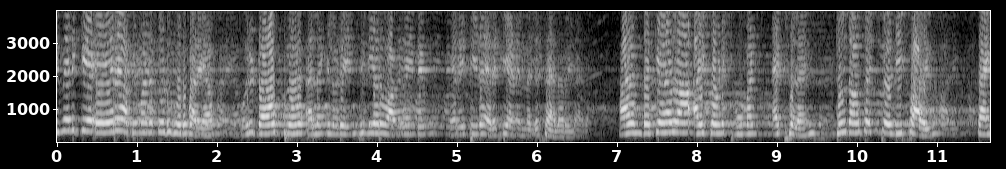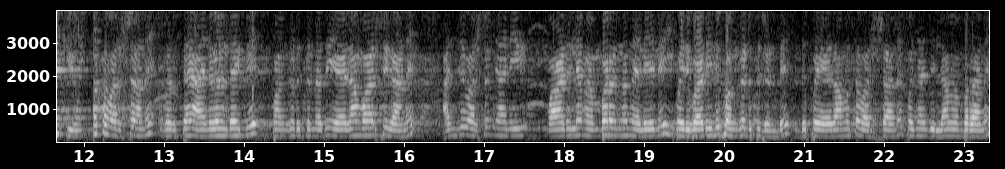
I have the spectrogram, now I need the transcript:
ഇന്ന് എനിക്ക് ഏറെ അഭിമാനത്തോട് കൂടി പറയാം ഒരു ഡോക്ടർ അല്ലെങ്കിൽ ഒരു എഞ്ചിനീയർ വാങ്ങുന്നതിന്റെ ഇരട്ടിയുടെ ഇരട്ടിയാണ് ഇന്നെ salary I am the Kerala Iconic Woman Excellence 2025. Thank you അടുത്ത വർഷമാണ് ഇവിടുത്തെ ആനുവൽ ഡേക്ക് പങ്കെടുക്കുന്നത് ഏഴാം വാർഷികമാണ് അഞ്ച് വർഷം ഞാൻ ഈ വാർഡിലെ മെമ്പർ എന്ന നിലയിൽ ഈ പരിപാടിയിൽ പങ്കെടുത്തിട്ടുണ്ട് ഇതിപ്പോൾ ഏഴാമത്തെ വർഷമാണ് ഇപ്പോൾ ഞാൻ ജില്ലാ മെമ്പറാണ്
